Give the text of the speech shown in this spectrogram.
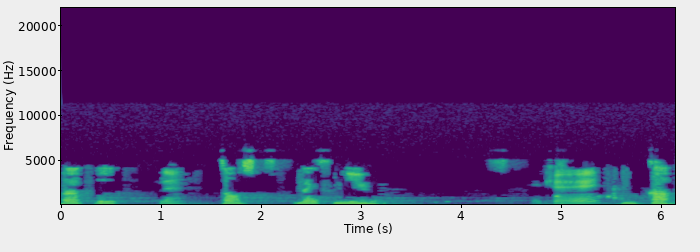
but it 네. does make new. 오케이. 그러니까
